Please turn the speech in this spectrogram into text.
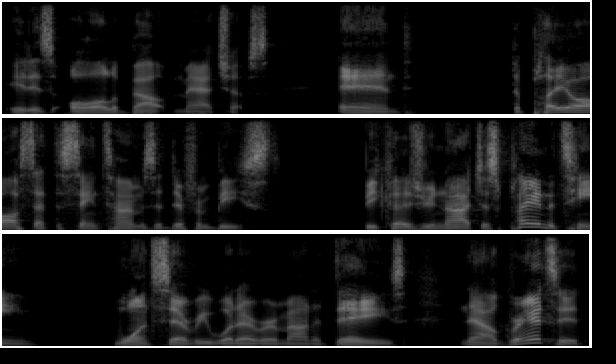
it is all about matchups. And the playoffs at the same time is a different beast because you're not just playing the team once every whatever amount of days. Now, granted,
